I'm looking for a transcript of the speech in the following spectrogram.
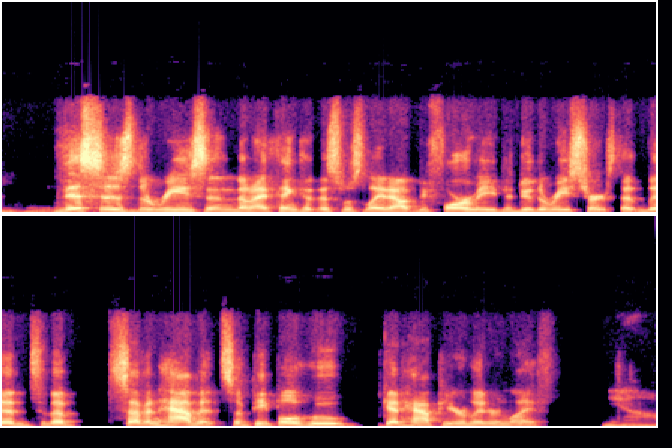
Mm-hmm. This is the reason that I think that this was laid out before me to do the research that led to the seven habits of people who get happier later in life. Yeah.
